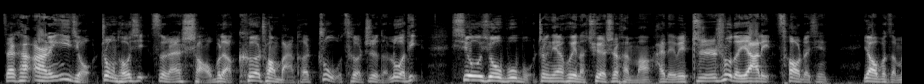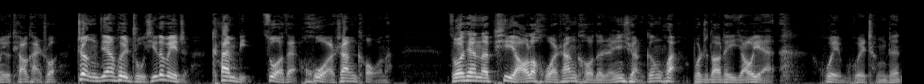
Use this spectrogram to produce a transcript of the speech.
再看2019，重头戏自然少不了科创板和注册制的落地，修修补补，证监会呢确实很忙，还得为指数的压力操着心。要不怎么有调侃说，证监会主席的位置堪比坐在火山口呢？昨天呢，辟谣了火山口的人选更换，不知道这谣言会不会成真？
